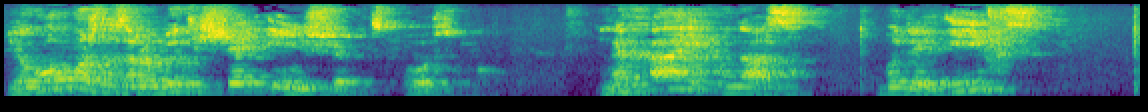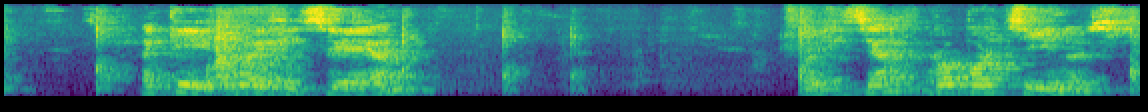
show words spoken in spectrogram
Його можна зробити ще іншим способом. Нехай у нас буде х, такий коефіцієнт, коефіцієнт пропорційності.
